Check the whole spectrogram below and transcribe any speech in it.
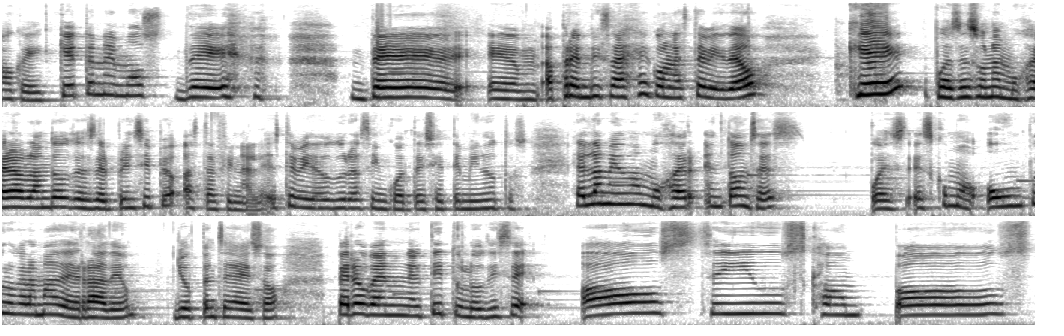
Ok, ¿qué tenemos de, de em, aprendizaje con este video? Que pues es una mujer hablando desde el principio hasta el final. Este video dura 57 minutos. Es la misma mujer, entonces, pues es como un programa de radio, yo pensé eso, pero ven en el título, dice Osius Compost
